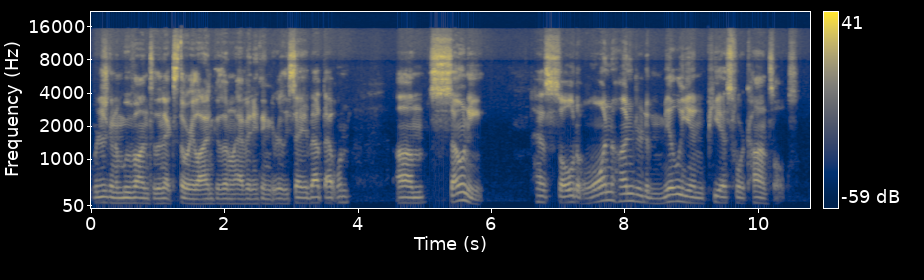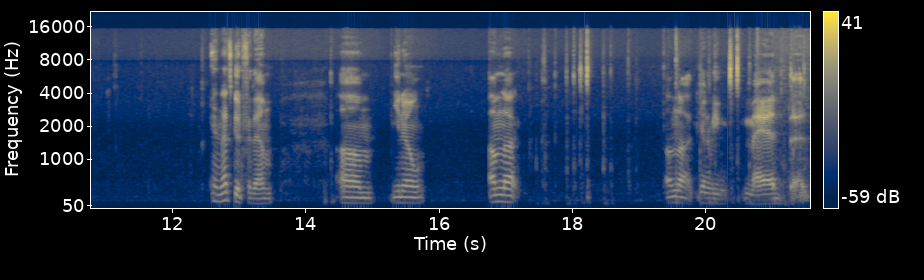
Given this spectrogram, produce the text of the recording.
we're just going to move on to the next storyline because I don't have anything to really say about that one. Um, Sony has sold 100 million PS4 consoles. And that's good for them. Um, you know, I'm not I'm not going to be mad that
